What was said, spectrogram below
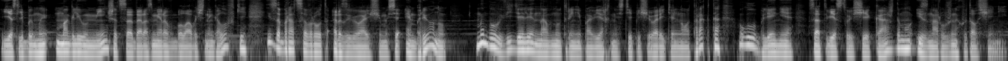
Если бы мы могли уменьшиться до размеров булавочной головки и забраться в рот развивающемуся эмбриону, мы бы увидели на внутренней поверхности пищеварительного тракта углубления, соответствующие каждому из наружных утолщений.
